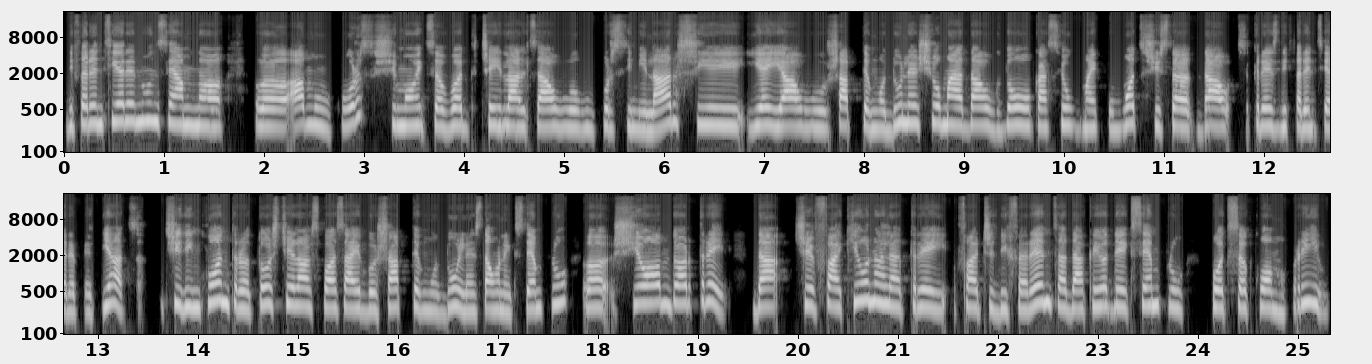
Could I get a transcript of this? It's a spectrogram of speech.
Diferențiere nu înseamnă uh, am un curs și mă uit să văd ceilalți au un curs similar și ei au șapte module și eu mai adaug două ca să fiu mai comod și să dau, să creez diferențiere pe piață. Și din contră, toți ceilalți poate să aibă șapte module, sau un exemplu, uh, și eu am doar trei. Dar ce fac eu în alea trei face diferența dacă eu, de exemplu, pot să comprim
